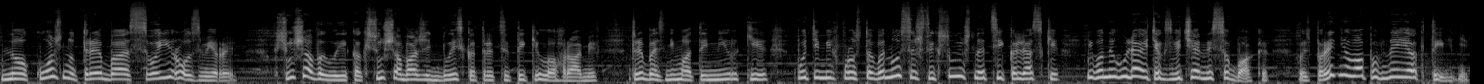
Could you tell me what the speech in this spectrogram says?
На кожну треба свої розміри. Ксюша велика, Ксюша важить близько 30 кілограмів. Треба знімати мірки, потім їх просто виносиш, фіксуєш на ці коляски, і вони гуляють як звичайні собаки. Ось передні лапи в неї активні.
